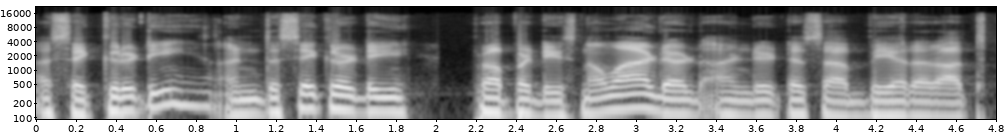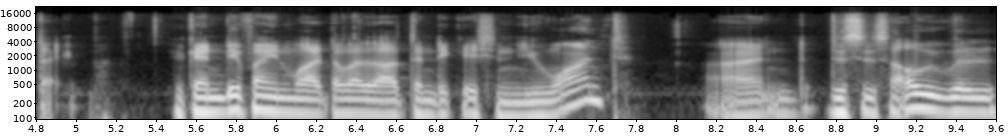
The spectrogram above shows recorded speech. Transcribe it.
a security and the security property is now added and it is a bearer auth type. You can define whatever authentication you want and this is how we will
